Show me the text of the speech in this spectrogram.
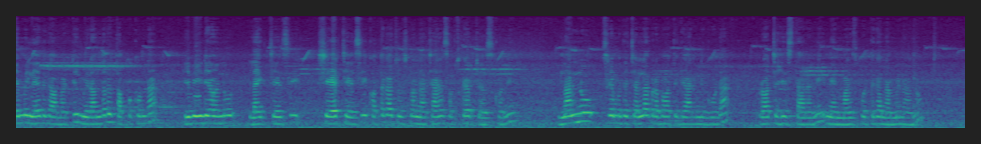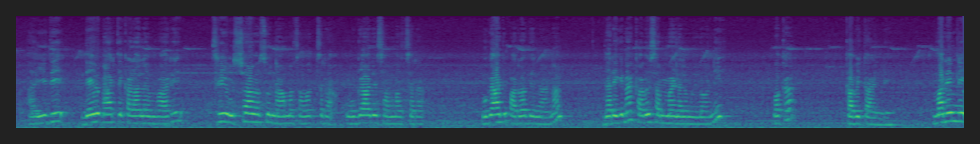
ఏమీ లేదు కాబట్టి మీరందరూ తప్పకుండా ఈ వీడియోను లైక్ చేసి షేర్ చేసి కొత్తగా చూసుకొని నా ఛానల్ సబ్స్క్రైబ్ చేసుకొని నన్ను శ్రీమతి చెల్లా ప్రభావతి గారిని కూడా ప్రోత్సహిస్తారని నేను మనస్ఫూర్తిగా నమ్మినాను. ఇది దేవిభారతి కళాలయం వారి శ్రీ విశ్వావసు నామ సంవత్సర ఉగాది సంవత్సర ఉగాది పర్వదినాన జరిగిన కవి సమ్మేళనంలోని ఒక కవిత అండి. మరిన్ని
